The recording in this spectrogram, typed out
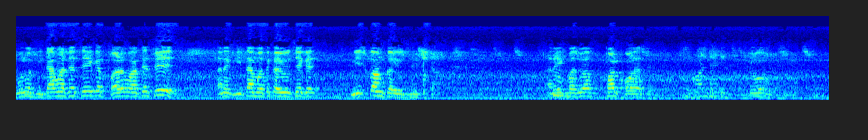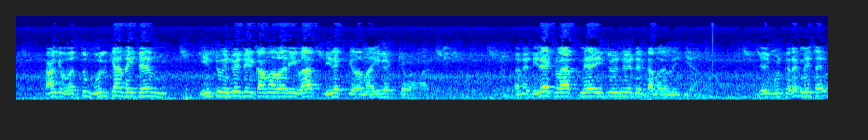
બોલો ગીતા વાંચે છે કે ફળ વાંચે છે? અને ગીતા મત કહ્યું છે કે નિષ્કામ કહ્યું છે. નિષ્ઠા. અને એક બાજુ આ ફળ ખોળે છે. કારણ કે વસ્તુ ભૂલ ક્યાં થઈ છે? ઇન્ટુ ઇન્વેન્ટરી કામાવાળી વાત ડિરેક્ટ કહેવામાં આવી. ડિરેક્ટ કહેવામાં આવે છે. અને ડિરેક્ટ વાત ને ઇન્ટુ ઇન્વેન્ટરી કામાવાળા લઈ ગયા. એવી ભૂલ કરે કે નહીં સાહેબ?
